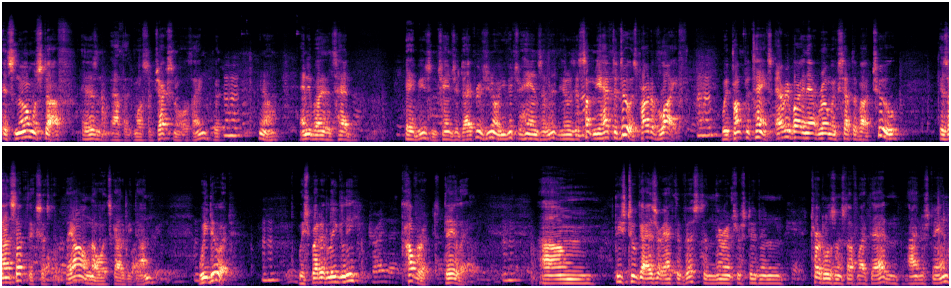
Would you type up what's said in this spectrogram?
it's normal stuff, it isn't, not the most objectionable thing, but, mm-hmm. you know, anybody that's had babies and change your diapers, you know, you get your hands in it, you know, it's mm-hmm. something you have to do, it's part of life. Mm-hmm. We pump the tanks, everybody in that room except about two is on septic system. They all know it's gotta be done. We do it. We spread it legally, cover it daily. Um, these two guys are activists and they're interested in turtles and stuff like that, and I understand.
